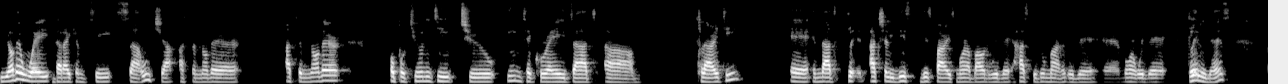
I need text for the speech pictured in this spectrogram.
the other way that i can see saucha as another as another opportunity to integrate that um, clarity. Uh, and that actually this this part is more about with the has to do more with the uh, more with the cleanliness.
